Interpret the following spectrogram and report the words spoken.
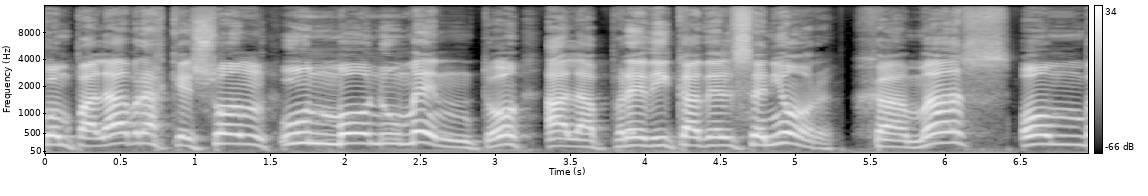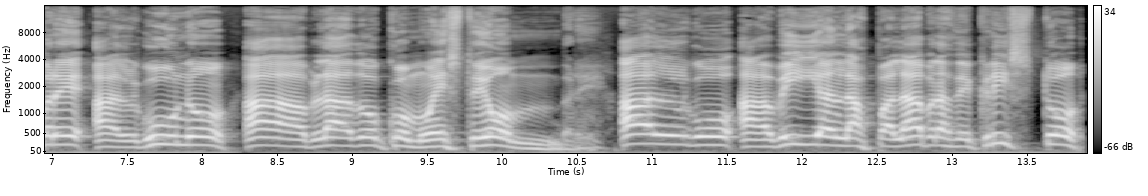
con palabras que son un monumento a la predicación del Señor. Jamás hombre alguno ha hablado como este hombre. Algo había en las palabras de Cristo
